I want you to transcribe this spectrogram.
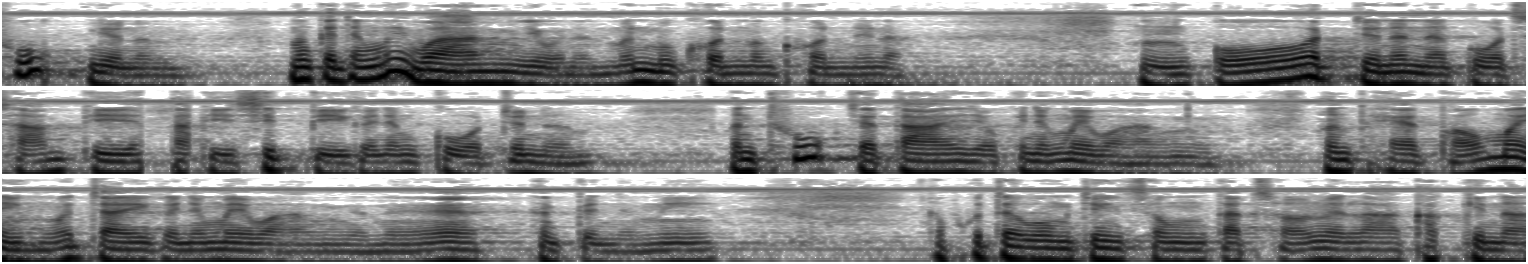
ทุกข์อยู่นั่นมันก็ยังไม่วางอยู่นั่นเหมือนบุคคลบางคนนี่นะโกรธจนนั่นนะโกรธสามปีห้าปีสิบปีก็ยังโกรธจนนั่น มันทุกข์จะตายอยู่ก็ยังไม่วาง มันแผดเผาไหม้หัวใจก็ยังไม่วางอย่างนี้มันเป็นอย่างนี้ พระพุทธองค์จึงทรงตัดสอนเวลาคักกินา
